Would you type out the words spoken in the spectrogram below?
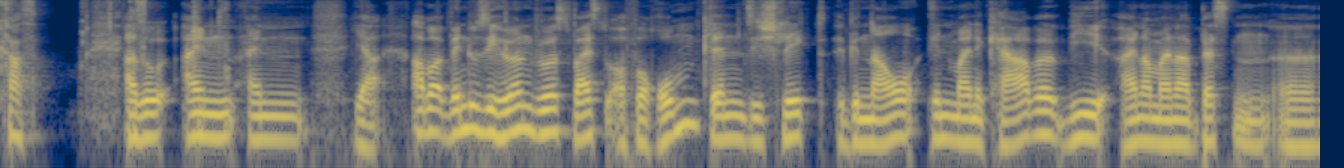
Krass. Also ein, ein, ja, aber wenn du sie hören wirst, weißt du auch warum, denn sie schlägt genau in meine Kerbe, wie einer meiner besten äh,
